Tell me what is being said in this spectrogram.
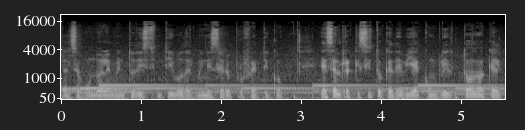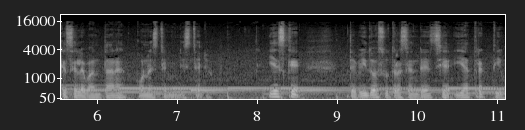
El segundo elemento distintivo del ministerio profético es el requisito que debía cumplir todo aquel que se levantara con este ministerio. Y es que, debido a su trascendencia y atractivo,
